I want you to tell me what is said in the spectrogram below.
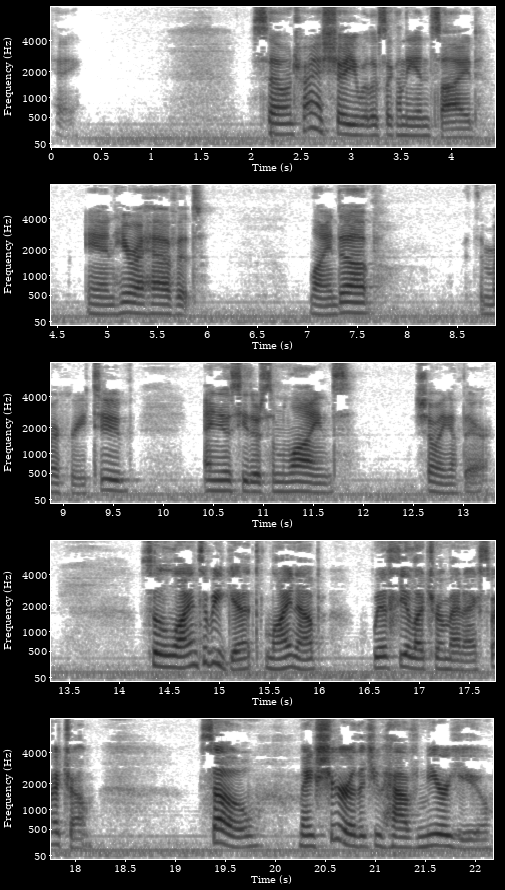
Okay. So I'm trying to show you what it looks like on the inside. And here I have it lined up with the mercury tube and you'll see there's some lines showing up there. So the lines that we get line up with the electromagnetic spectrum. So make sure that you have near you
